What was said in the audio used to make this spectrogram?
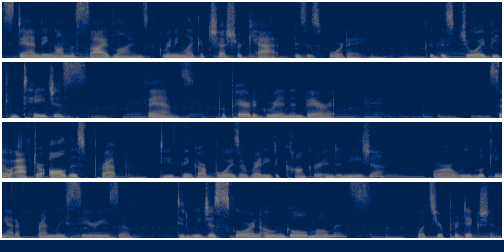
Standing on the sidelines, grinning like a Cheshire cat, is his forte. Could this joy be contagious? Fans, prepare to grin and bear it. So, after all this prep, do you think our boys are ready to conquer Indonesia? Or are we looking at a friendly series of did we just score an own goal moments? What's your prediction?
